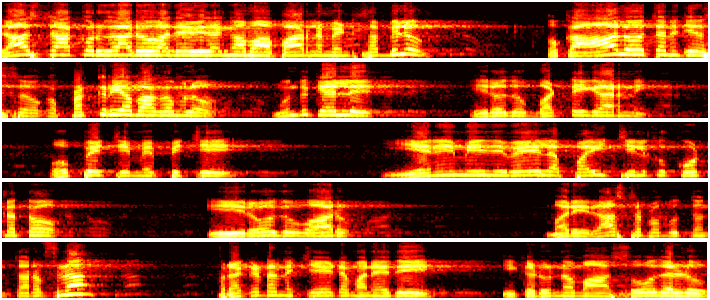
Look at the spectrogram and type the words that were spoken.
రాజ్ ఠాకూర్ గారు అదేవిధంగా మా పార్లమెంట్ సభ్యులు ఒక ఆలోచన చేస్తూ ఒక ప్రక్రియ భాగంలో ముందుకెళ్ళి ఈరోజు బట్టి గారిని ఒప్పించి మెప్పించి ఎనిమిది వేల పై చిలుకు కోట్లతో ఈరోజు వారు మరి రాష్ట్ర ప్రభుత్వం తరఫున ప్రకటన చేయటం అనేది ఇక్కడున్న మా సోదరుడు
